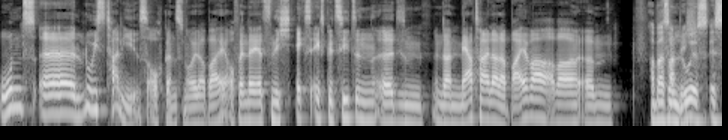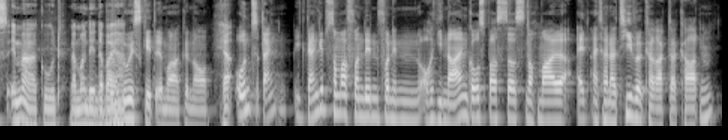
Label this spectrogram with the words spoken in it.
Und äh, Luis Tully ist auch ganz neu dabei, auch wenn der jetzt nicht ex explizit in äh, diesem in deinem Mehrteiler dabei war, aber ähm, aber so ein Louis ist immer gut, wenn man den dabei hat. Louis geht immer, genau. Ja. Und dann, dann gibt's noch mal von den, von den originalen Ghostbusters noch mal alternative Charakterkarten,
